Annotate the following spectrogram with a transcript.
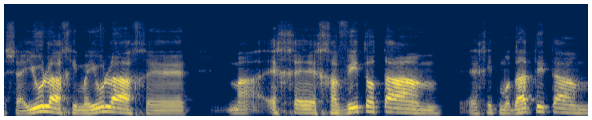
שהיו לך, אם היו לך, מה, איך חווית אותם, איך התמודדת איתם?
